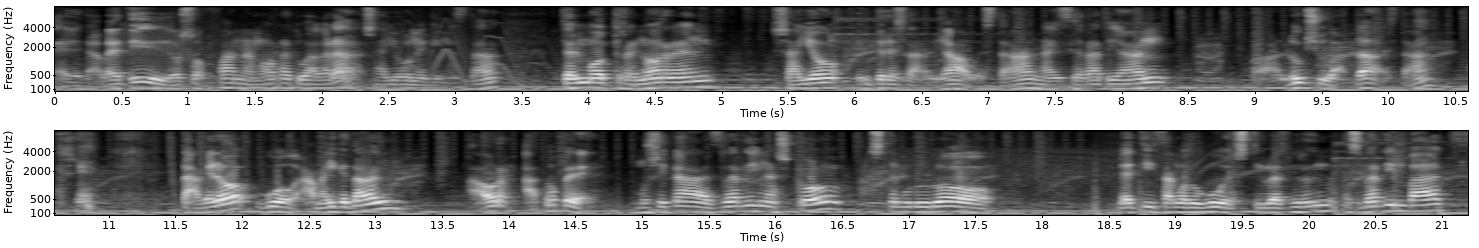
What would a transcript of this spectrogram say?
eta beti oso fan amorratua gara saio honekin ezta? Telmo Trenorren saio interesgarri hau, ezta? Naiz erratian, ba, luxu bat da, ezta? Eta gero, gu amaiketan, aur, atope, musika ezberdin asko, este bururo beti izango dugu estilo ezberdin, ezberdin bat,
